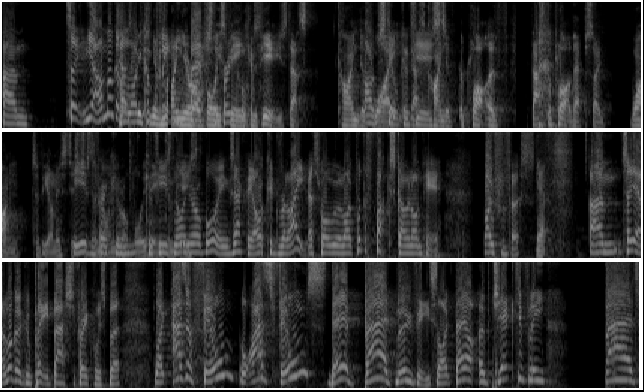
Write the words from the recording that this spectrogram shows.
Um, so yeah, I'm not gonna like completely nine-year-old bash boys being confused, that's kind of I'm why. That's kind of the plot of that's the plot of episode one. To be honest, it's He just is a a very nine-year-old con- boy confused confused. nine-year-old boy. Exactly. I could relate. That's why we were like, "What the fuck's going on here?" Both of us. Yeah, Um, so yeah, I'm not going to completely bash the prequels, but like as a film or as films, they're bad movies. Like they are objectively bad,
